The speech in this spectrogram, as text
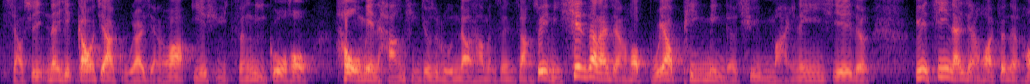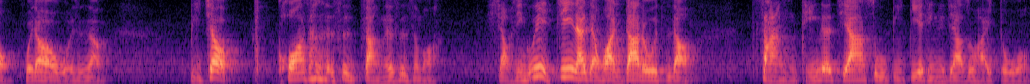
小心那些高价股来讲的话，也许整理过后，后面行情就是轮到他们身上。所以你现在来讲的话，不要拼命的去买那一些的，因为今天来讲的话，真的吼，回到我身上，比较夸张的是涨的是什么小型股，因为今天来讲的话，你大家都会知道，涨停的加速比跌停的加速还多。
